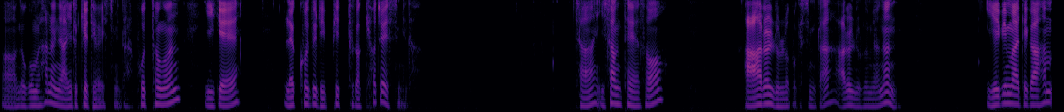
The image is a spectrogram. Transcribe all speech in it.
어, 녹음을 하느냐 이렇게 되어 있습니다. 보통은 이게 record repeat가 켜져 있습니다. 자, 이 상태에서 R을 눌러 보겠습니다. R을 누르면은 예비마디가 한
